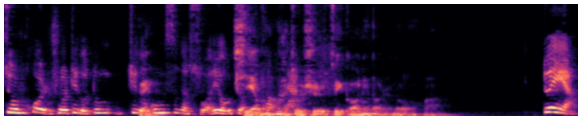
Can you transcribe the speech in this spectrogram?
就是或者说这个东这个公司的所有者企业文化就是最高领导人的文化。对呀，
